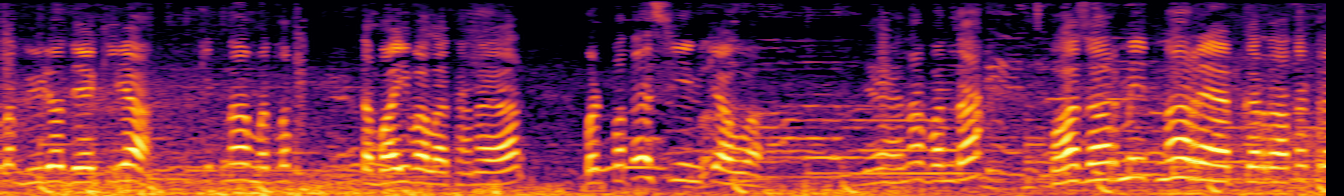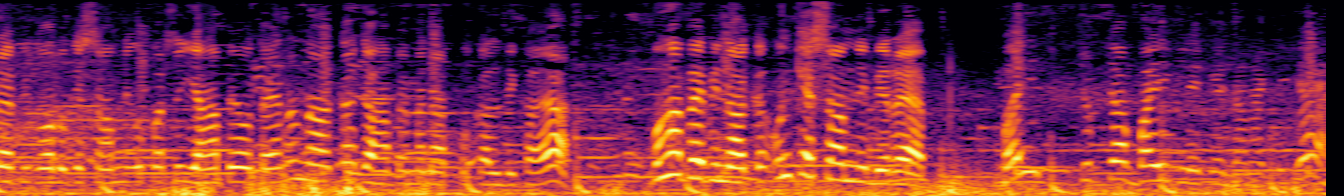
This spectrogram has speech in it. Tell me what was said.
मतलब वीडियो देख लिया, कितना मतलब तबाही वाला था ना यार। बट पता है सीन क्या हुआ? ये है ना बंदा बाज़ार में इतना रैप कर रहा था ट्रैफ़िक वालों के सामने, ऊपर से यहाँ पे होता है ना नाका, जहाँ पे मैंने आपको कल दिखाया, वहाँ पे भी नाका, उनके सामने भी रैप भाई, चुपचाप बाइक लेके जाना, ठीक है?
